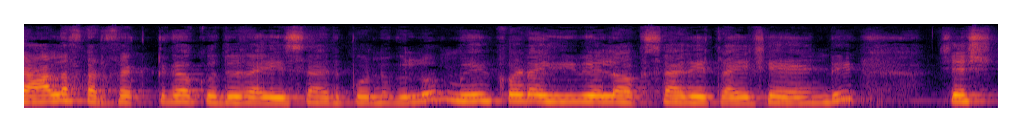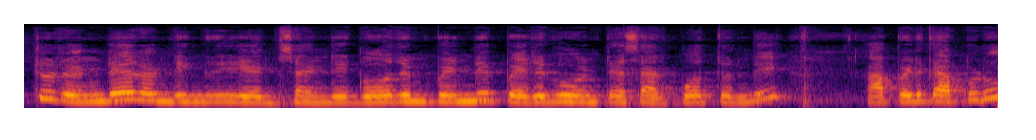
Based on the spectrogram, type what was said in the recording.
చాలా పర్ఫెక్ట్గా కుదిరాయి ఈసారి పునుగులు. మీరు కూడా ఈ వేలో ఒకసారి ట్రై చేయండి. జస్ట్ రెండే రెండు ఇంగ్రీడియంట్స్ అండి. గోధుమ పిండి పెరుగు ఉంటే సరిపోతుంది. అప్పటికప్పుడు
